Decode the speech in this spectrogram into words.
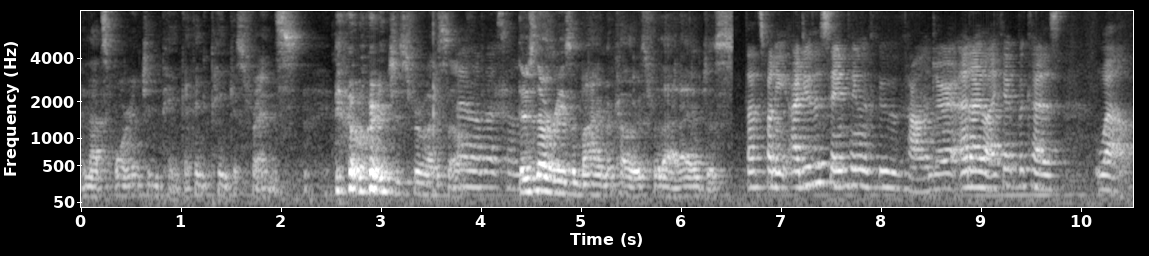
And that's orange and pink. I think pink is friends. orange is for myself. I love that so much. There's no reason behind the colors for that. I just That's funny. I do the same thing with Google Calendar, and I like it because, well,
